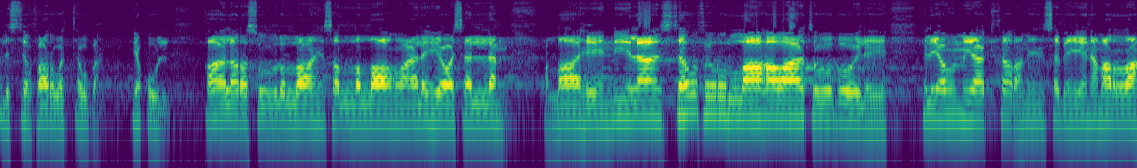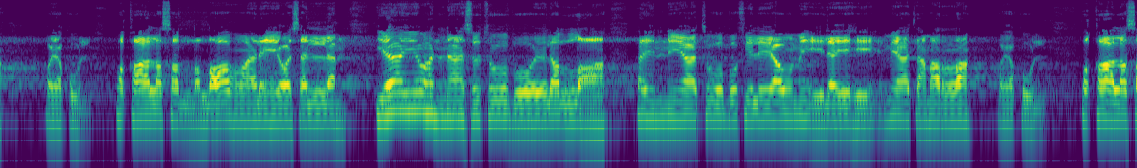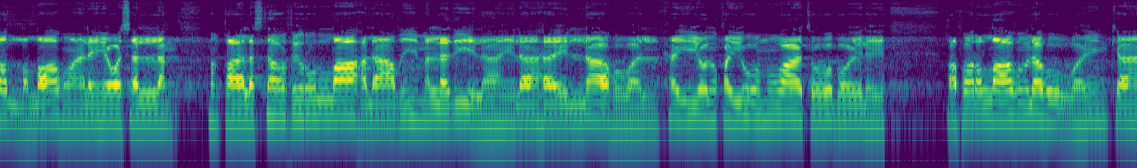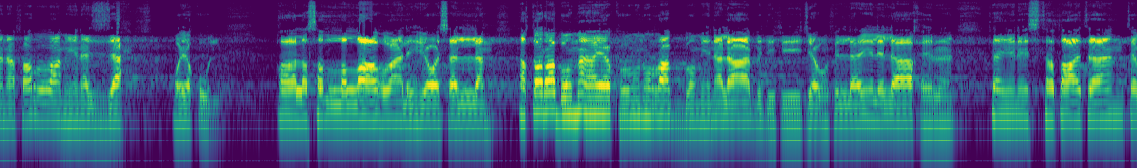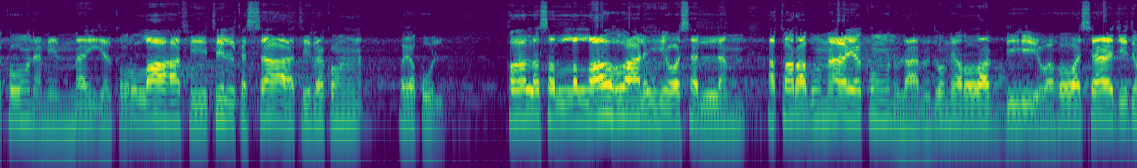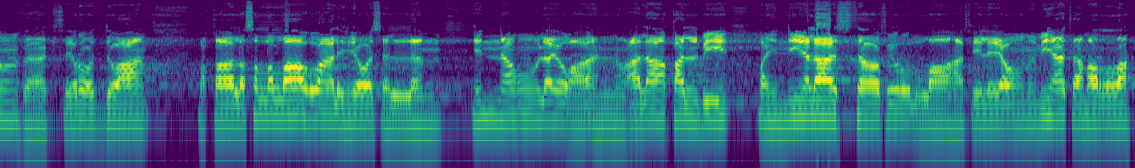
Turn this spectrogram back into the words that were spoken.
الاستغفار والتوبة. يقول قال رسول الله صلى الله عليه وسلم والله إني لا أستغفر الله وأتوب إليه في اليوم أكثر من سبعين مرة. ويقول وقال صلى الله عليه وسلم يا أيها الناس توبوا إلى الله فإني أتوب في اليوم إليه مائه مرة. ويقول وقال صلى الله عليه وسلم من قال استغفر الله العظيم الذي لا إله إلا هو الحي القيوم وأتوب إليه غفر الله له وإن كان فر من الزحف. ويقول قال صلى الله عليه وسلم أقرب ما يكون الرب من العبد في جوف الليل الآخر فان استطعت أن تكون ممن يذكر الله في تلك الساعة فكن ويقول قال صلى الله عليه وسلم أقرب ما يكون العبد من ربه وهو ساجد فأكثر الدعاء. وقال صلى الله عليه وسلم إنه ليغان على قلبي وإني لاستغفر الله في اليوم مائه مرة.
